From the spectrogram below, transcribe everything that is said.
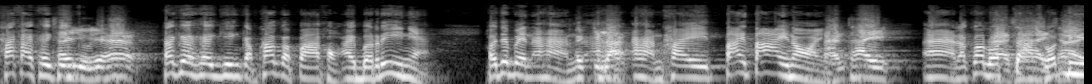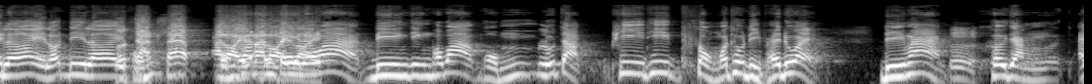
ถ้าใครเคยกินอยู่ในห้างถ้าเคยเคยกินกับข้าวกับปลาของไอเบอรี่เนี่ย เขาจะเป็นอาหารอาหารไทยใต้ใต้หน่อยอาหารไทยอ่าแล้วก็รสจัดรสดีเลยรสดีเลยรสจัดแซ่บอร่อยการันตีเลยว่าดีจริงๆ เพราะว่าผมรู้จักพี่ที่ส่งวัตถุดิบให้ด้วย ดีมากคืออย่างไอ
